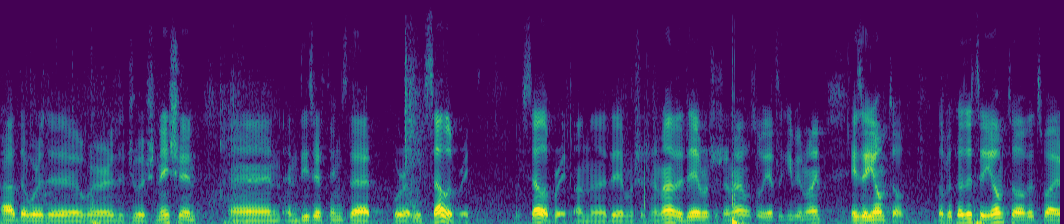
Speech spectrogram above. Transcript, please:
proud that we're the we're the Jewish nation, and and these are things that we're, we celebrate. We celebrate on the day of Rosh Hashanah. The day of Rosh Hashanah, also we have to keep in mind, is a Yom Tov. So because it's a Yom Tov, that's why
